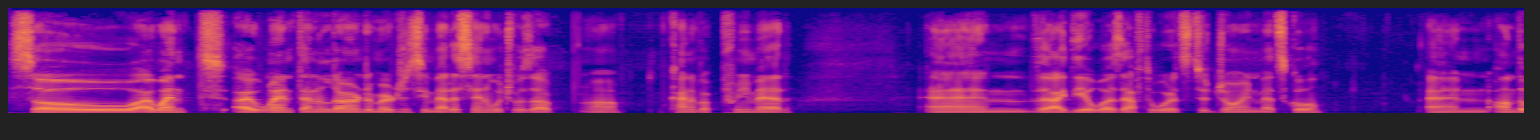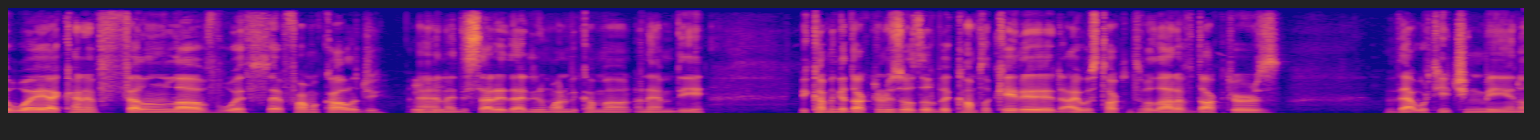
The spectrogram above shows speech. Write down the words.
So I went I went and learned emergency medicine, which was a uh, kind of a pre med, and the idea was afterwards to join med school. And on the way, I kind of fell in love with uh, pharmacology, Mhm. and I decided I didn't want to become a, an MD. Becoming a doctor in Israel is a little bit complicated. I was talking to a lot of doctors that were teaching me, and a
